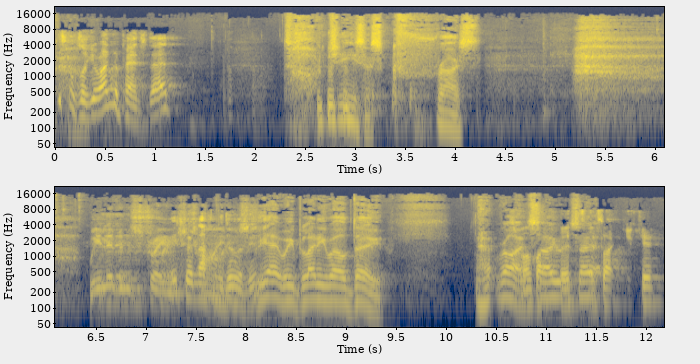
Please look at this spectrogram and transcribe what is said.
This looks like your underpants, Dad. oh, Jesus Christ. We live in strange It's got nothing to do with times. it. Yeah, we bloody well do. Uh, Right, Smells like so, piss, so like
